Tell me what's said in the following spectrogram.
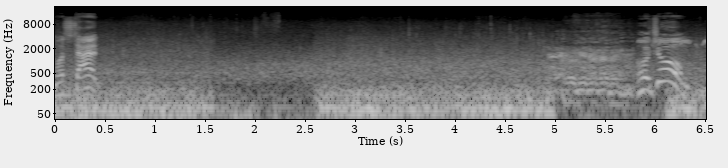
مستعد. Hujum!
